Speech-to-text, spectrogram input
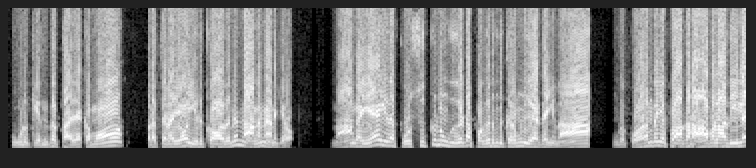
உங்களுக்கு எந்த தயக்கமோ பிரச்சனையோ இருக்காதுன்னு நாங்க நினைக்கிறோம். நாங்க ஏன் இதை பொசுக்குன்னு உங்ககிட்ட பகிர்ந்துக்கிறோம்னு கேட்டீங்கன்னா உங்க குழந்தைய பாக்குற ஆவலாதியில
